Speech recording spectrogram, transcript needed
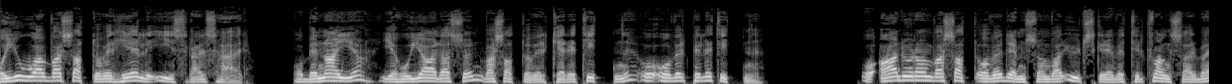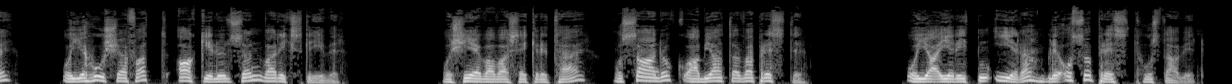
Og Joab var satt over hele Israels hær, og Benaya, Jehojadas sønn, var satt over keretittene og over peletittene. Og Adoram var satt over dem som var utskrevet til tvangsarbeid, og Jehoshafat, Akiluds sønn, var riksskriver. Og Sheva var sekretær, og Sadok og Abiatar var prester. Og jairitten Ira ble også prest hos David.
